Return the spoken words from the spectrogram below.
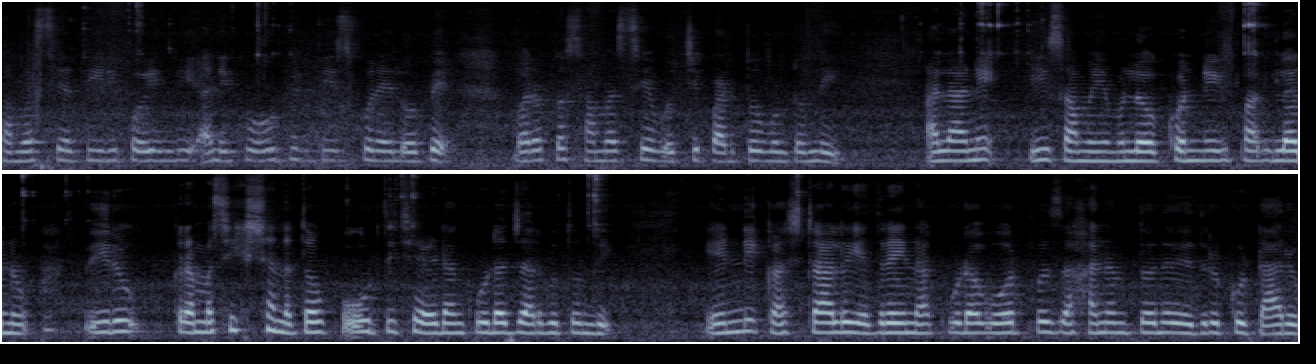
సమస్య తీరిపోయింది అని ఊపిరి తీసుకునే లోపే మరొక సమస్య వచ్చి పడుతూ ఉంటుంది. అలానే ఈ సమయంలో కొన్ని పనులను వీరు క్రమశిక్షణతో పూర్తి చేయడం కూడా జరుగుతుంది. ఎన్ని కష్టాలు ఎదురైనా కూడా ఓర్పు సహనంతోనే ఎదుర్కొంటారు.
